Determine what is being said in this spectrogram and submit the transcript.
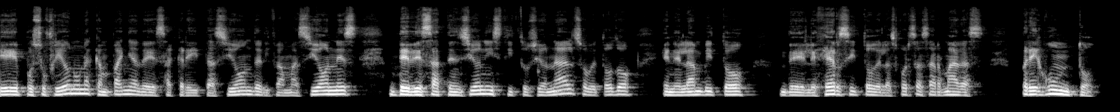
eh, pues sufrieron una campaña de desacreditación, de difamaciones, de desatención institucional, sobre todo en el ámbito del ejército, de las Fuerzas Armadas. Pregunto,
